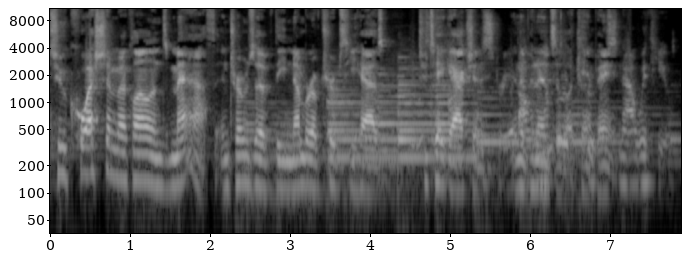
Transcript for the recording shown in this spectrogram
to question McClellan's math in terms of the number of troops he has to take action in the Peninsula campaign. Now with you.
